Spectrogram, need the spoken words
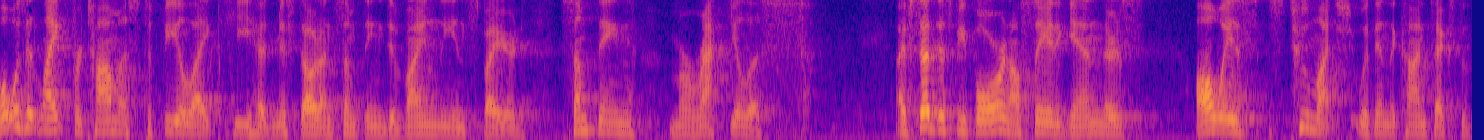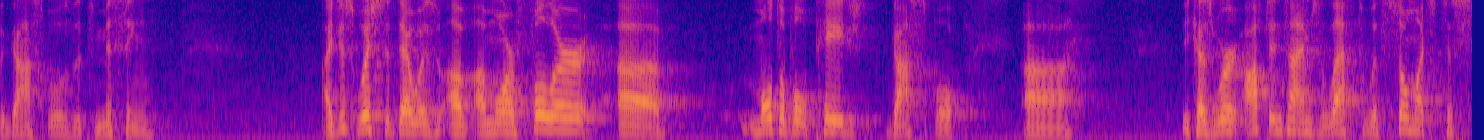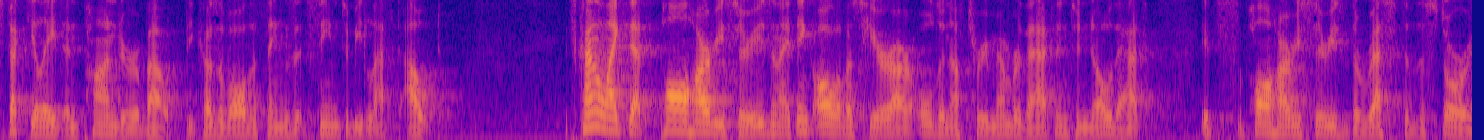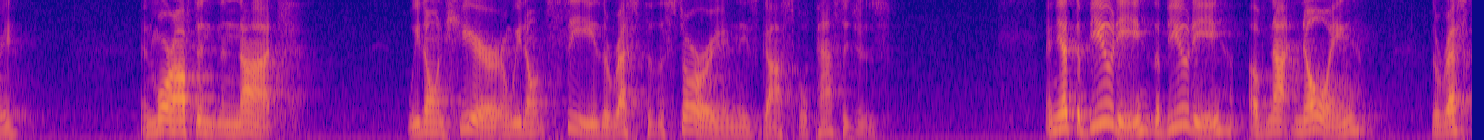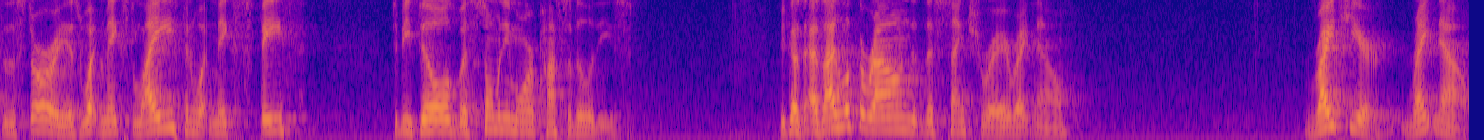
What was it like for Thomas to feel like he had missed out on something divinely inspired, something miraculous? I've said this before, and I'll say it again. There's always too much within the context of the Gospels that's missing. I just wish that there was a, a more fuller uh, multiple page gospel uh, because we're oftentimes left with so much to speculate and ponder about because of all the things that seem to be left out. It's kind of like that Paul Harvey series, and I think all of us here are old enough to remember that and to know that. It's the Paul Harvey series, The Rest of the Story. And more often than not, we don't hear and we don't see the rest of the story in these gospel passages. And yet, the beauty, the beauty of not knowing the rest of the story is what makes life and what makes faith to be filled with so many more possibilities. Because as I look around this sanctuary right now, right here, right now,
